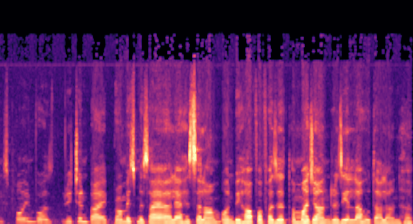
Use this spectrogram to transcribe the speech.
this poem was written by promised messiah علیہ السلام آن بہاف آف حضرت اماں جان رضی اللہ تعالیٰ عنہ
